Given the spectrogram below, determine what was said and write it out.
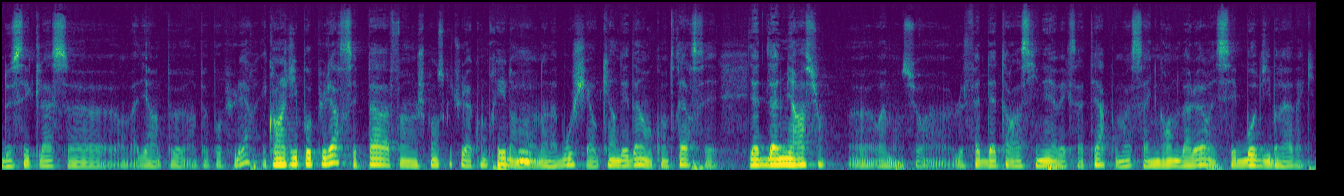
de, ces classes, on va dire un peu, un peu populaires. Et quand je dis populaire, c'est pas, enfin, je pense que tu l'as compris dans, mm. dans ma bouche, il n'y a aucun dédain. Au contraire, c'est, il y a de l'admiration. Euh, vraiment sur euh, le fait d'être enraciné avec sa terre, pour moi, ça a une grande valeur et c'est beau de vibrer avec.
